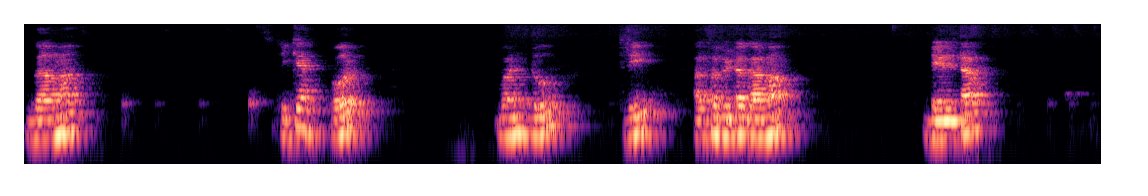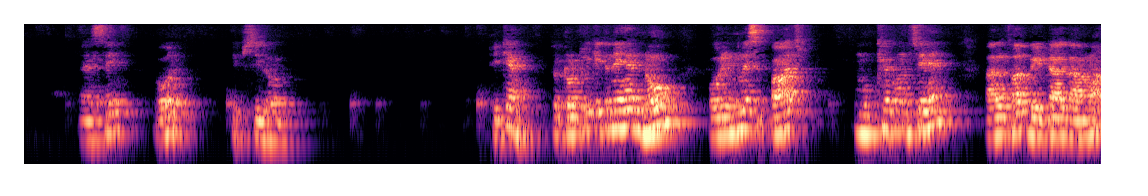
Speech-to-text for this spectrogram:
गामा, ठीक है, और one, two, three, alpha, beta, gamma, delta, ऐसे, और इप्सिलोन, ठीक है तो टोटल कितने हैं? नौ, और इनमें से पाँच मुख्य कौन से हैं? Alpha, beta, gamma,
